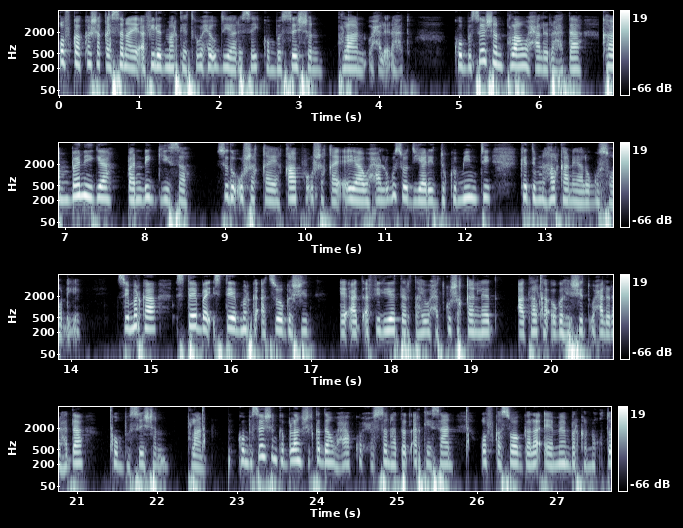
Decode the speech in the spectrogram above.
Qofka ka shaqaysanaya affiliate marketka waxay u diyaarisay compensation plan waxaa la yidhahdo compensation plan waxaa la yidhahdaa kambaniga bandhigiisa siduu u shaqeeya qaabka u shaqeeya ayaa waxaa lagu soo diyaariyay documenti kadibna halkan ayaa lagu soo dhigay. Si marka step by step marka aad soo gashid ee aad affiliator tahay waxaad ku shaqayn laheyd aad halkaa oga heshid waxaa la yidhahdaa compensation plan compensationka plan shirkaddan waxaa ku xusan haddaad arkaysaan qofka soo gala ee memberka noqdo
